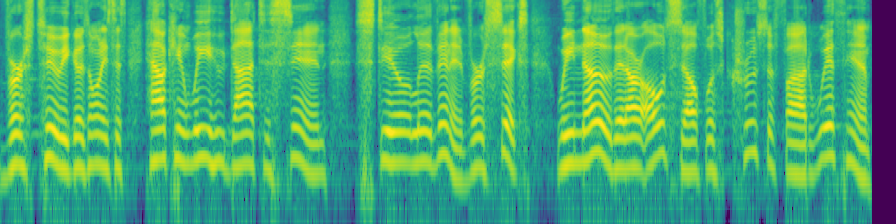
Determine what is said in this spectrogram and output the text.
Verse 2, he goes on, he says, How can we who died to sin still live in it? Verse 6, we know that our old self was crucified with him.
